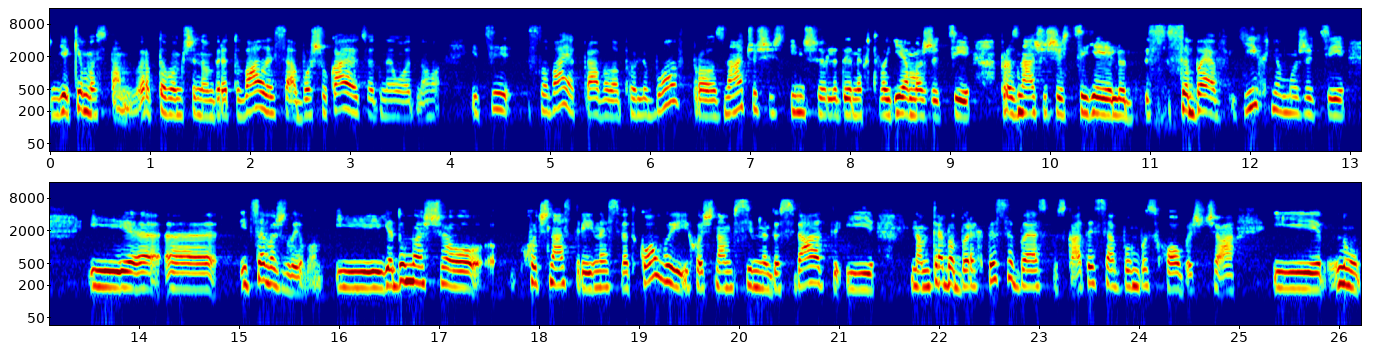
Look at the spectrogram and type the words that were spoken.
якимось там раптовим чином врятувалися, або шукають одне одного. І ці слова, як правило, про любов, про значущість іншої людини в твоєму житті, про значущість цієї люд... себе в їхньому житті, і, е, і це важливо. І я думаю, що. Хоч настрій не святковий, і хоч нам всім не до свят, і нам треба берегти себе, спускатися в бомбосховища і ну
